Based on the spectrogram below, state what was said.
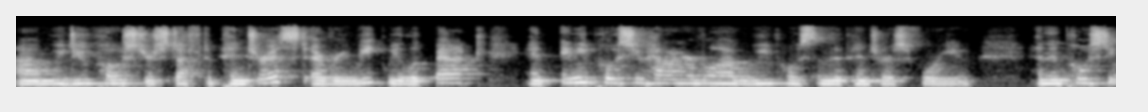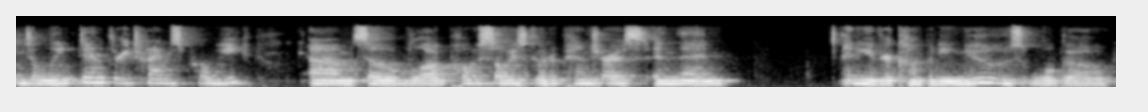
Um, we do post your stuff to Pinterest every week. We look back, and any posts you have on your blog, we post them to Pinterest for you. And then posting to LinkedIn three times per week. Um, so blog posts always go to Pinterest, and then any of your company news will go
